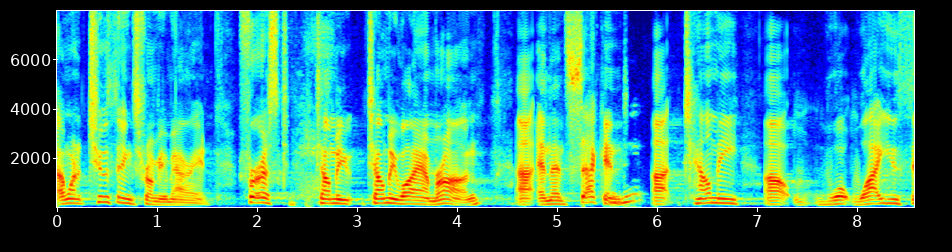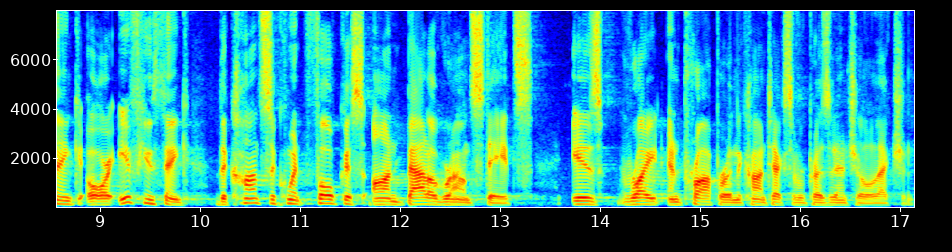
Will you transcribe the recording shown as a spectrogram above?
I want two things from you, Marion. First, tell me, tell me why I'm wrong. Uh, and then, 2nd mm-hmm. uh, tell me uh, wh- why you think, or if you think, the consequent focus on battleground states is right and proper in the context of a presidential election.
